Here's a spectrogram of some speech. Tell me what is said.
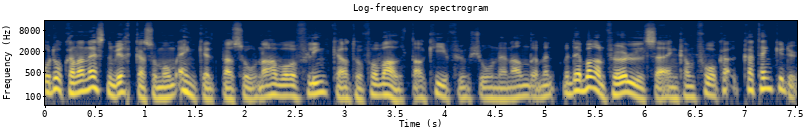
Og da kan det nesten virke som om enkeltpersoner har vært flinkere til å forvalte arkivfunksjonen enn andre, men, men det er bare en følelse en kan få. Hva, hva tenker du?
